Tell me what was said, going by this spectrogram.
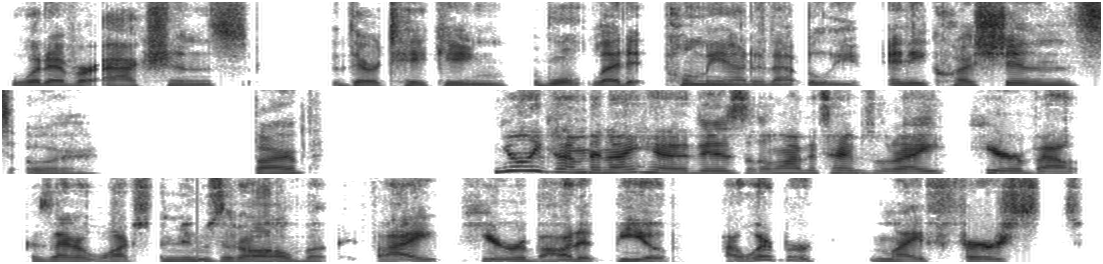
whatever actions they're taking won't let it pull me out of that belief. Any questions or Barb? The only comment I have is a lot of times what I hear about, because I don't watch the news at all, but if I hear about it via, however, my first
